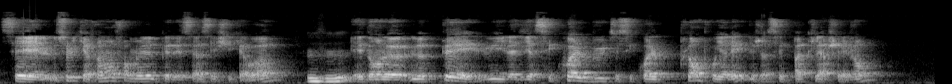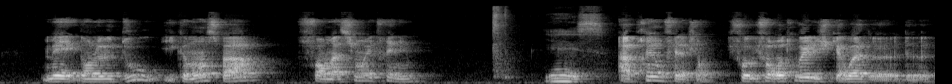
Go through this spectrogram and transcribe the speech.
C'est celui qui a vraiment formulé le PDCA, c'est Ishikawa. Mm-hmm. Et dans le, le P, lui, il a dit c'est quoi le but et c'est quoi le plan pour y aller? Déjà, c'est pas clair chez les gens. Mais dans le DOU, il commence par formation et training. Yes. Après, on fait l'action. Il faut, il faut retrouver l'Ishikawa de, de,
